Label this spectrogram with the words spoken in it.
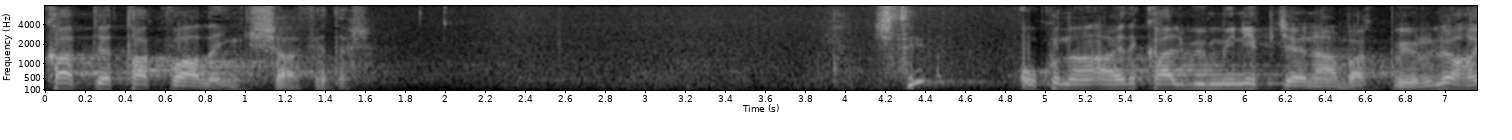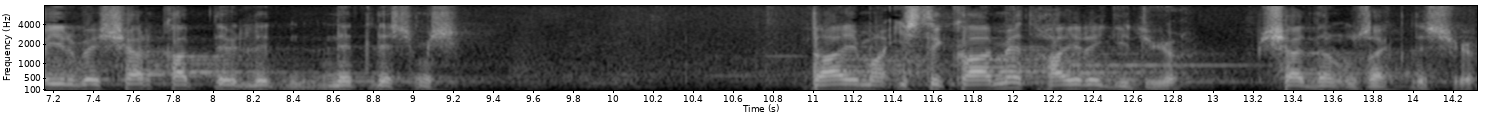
kalp de takvalı inkişaf eder. İşte okunan ayet kalbi minip Cenab-ı Hak buyuruluyor. Hayır ve şer kalpte netleşmiş. Daima istikamet hayra gidiyor. Şerden uzaklaşıyor.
